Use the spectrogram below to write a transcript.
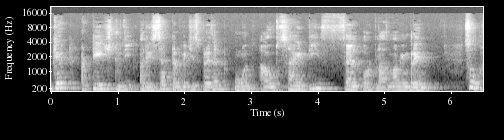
get attached to the receptor which is present on outside the cell or plasma membrane. So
